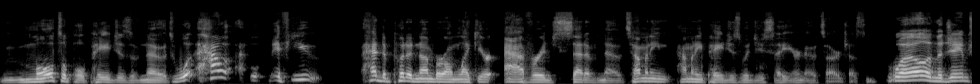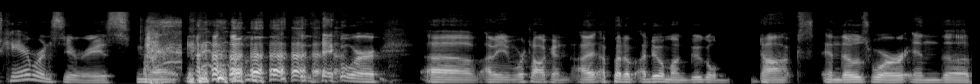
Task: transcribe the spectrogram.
multiple pages of notes. What? How? If you had to put a number on like your average set of notes, how many how many pages would you say your notes are, Justin? Well, in the James Cameron series, Right. they were. Uh, I mean, we're talking. I, I put up. I do them on Google Docs, and those were in the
